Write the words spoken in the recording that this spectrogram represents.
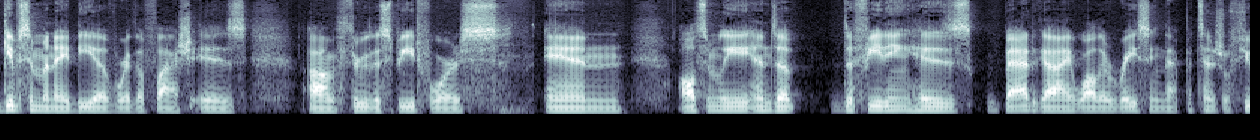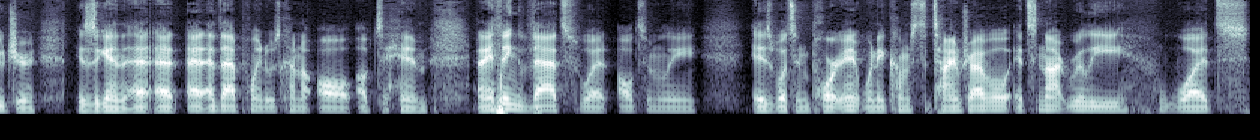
gives him an idea of where the flash is um, through the speed force. And ultimately ends up defeating his bad guy while erasing that potential future. Because again, at at, at that point, it was kind of all up to him, and I think that's what ultimately is what's important when it comes to time travel. It's not really what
